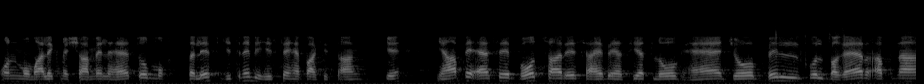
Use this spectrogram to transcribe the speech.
ان ممالک میں شامل ہے۔ تو مختلف جتنے بھی حصے ہیں پاکستان کے یہاں پہ ایسے بہت سارے صاحب حیثیت لوگ ہیں جو بالکل بغیر اپنا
